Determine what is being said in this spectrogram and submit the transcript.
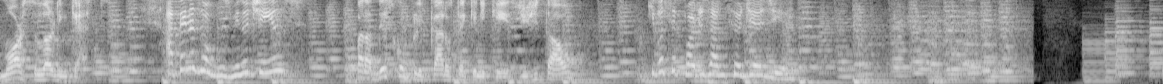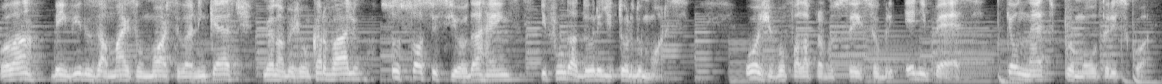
Morse Learning Cast. Apenas alguns minutinhos para descomplicar o Tecniquez digital que você pode usar no seu dia a dia. Olá, bem-vindos a mais um Morse Learning Cast. Meu nome é João Carvalho, sou sócio e CEO da Hands e fundador e editor do Morse. Hoje vou falar para vocês sobre NPS, que é o Net Promoter Score.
